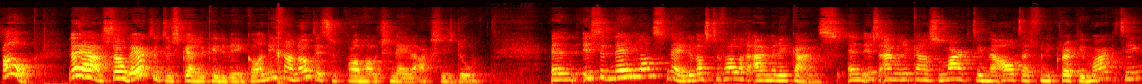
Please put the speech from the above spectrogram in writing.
Oh, nou ja, zo werkt het dus kennelijk in de winkel. En die gaan ook dit soort promotionele acties doen. En is het Nederlands? Nee, dat was toevallig Amerikaans. En is Amerikaanse marketing nou altijd van die crappy marketing?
